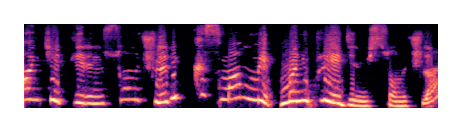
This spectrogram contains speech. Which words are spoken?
anketlerin sonuçları kısmen manipüle edilmiş sonuçlar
